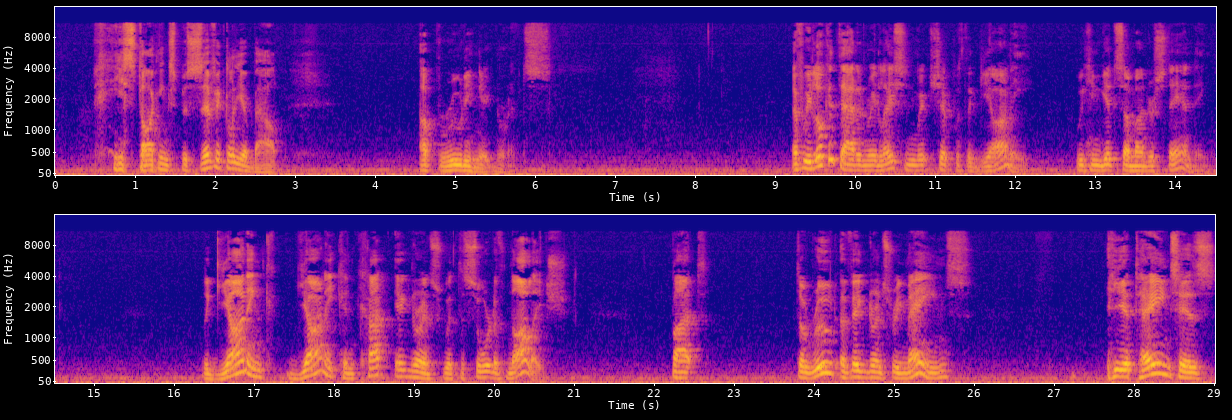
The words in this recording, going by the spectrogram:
he's talking specifically about uprooting ignorance. If we look at that in relationship with the Jnani, we can get some understanding. The Jnani, Jnani can cut ignorance with the sword of knowledge, but the root of ignorance remains. He attains his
